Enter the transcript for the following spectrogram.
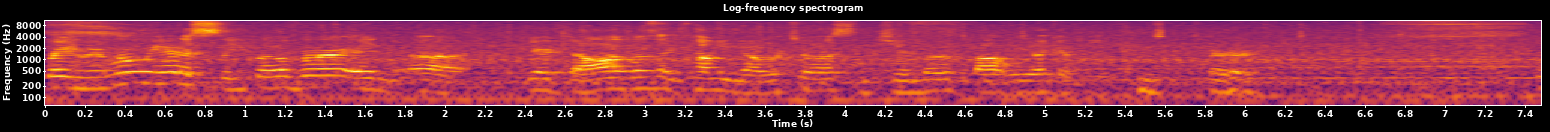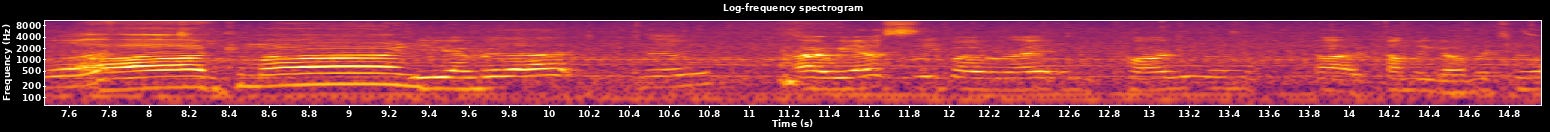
Brayden, remember when we had a sleepover and uh, your dog wasn't coming over to us, and Jimbo thought we like a her. What? Oh, come on. Do you remember that? No. Alright, we had a sleepover, right? And Carly wasn't uh, coming over to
